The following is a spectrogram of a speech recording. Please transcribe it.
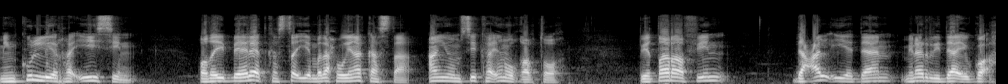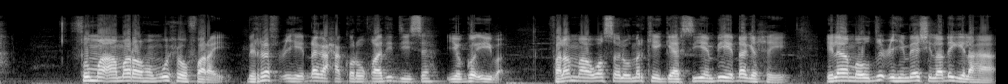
min kulli ra'iisin oday beeleed kasta iyo madaxweyne kasta an yumsika inuu qabto bitarafin dacal iyo daan min alridaa'i go-a huma amarahum wuxuu faray birafcihi dhagaxa koruqaadidiisa iyo go-iiba. Falamaa wasaluu markay gaarsiiyeen bihi dhagaxii ilaa mowdicihi meeshii la dhigi lahaa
